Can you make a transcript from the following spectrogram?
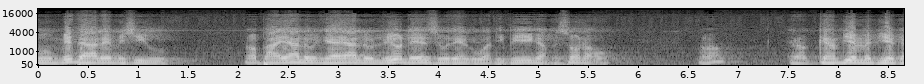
ဘူးမေတ္တာလည်းမရှိဘူးနော်ဘာရလို့ညာရလို့လျွတ်တယ်ဆိုတဲ့ကွာဒီပေးကမစွန့်တော့ဘူးနော်အဲ့တော့ကံပြည့်မပြည့်က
